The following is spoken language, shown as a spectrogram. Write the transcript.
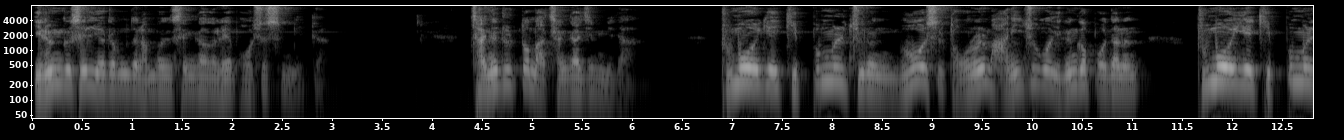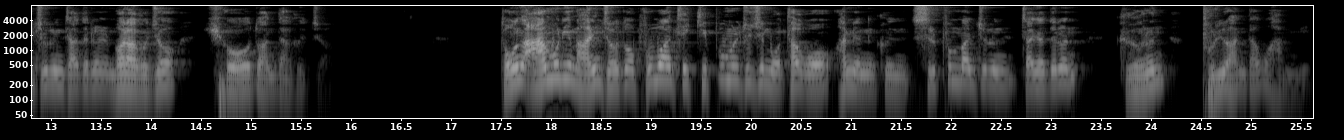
이런 것을 여러분들 한번 생각을 해 보셨습니까? 자녀들도 마찬가지입니다. 부모에게 기쁨을 주는 무엇을 돈을 많이 주고 이런 것보다는 부모에게 기쁨을 주는 자들을 뭐라고 죠? 효도한다 그죠. 돈 아무리 많이 줘도 부모한테 기쁨을 주지 못하고 하면 그 슬픔만 주는 자녀들은 그거는 불효한다고 합니다.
